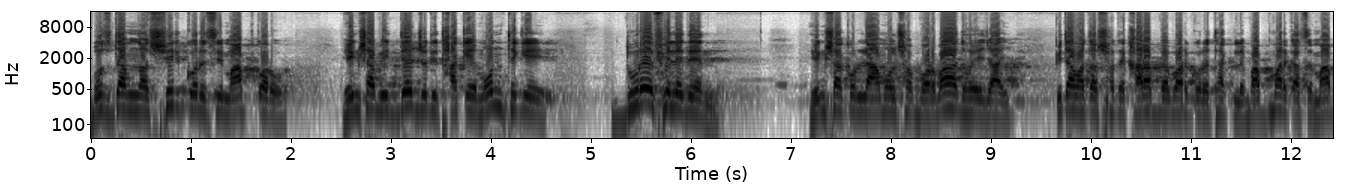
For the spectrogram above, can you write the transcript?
বুঝতাম না, শির করেছি, মাফ করো। হিংসা বিদ্বেষ যদি থাকে, মন থেকে দূরে ফেলে দেন। হিংসা করলে আমল সব বরবাদ হয়ে যায়। পিতামাতার সাথে খারাপ ব্যবহার করে থাকলে বাপমার কাছে মাপ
